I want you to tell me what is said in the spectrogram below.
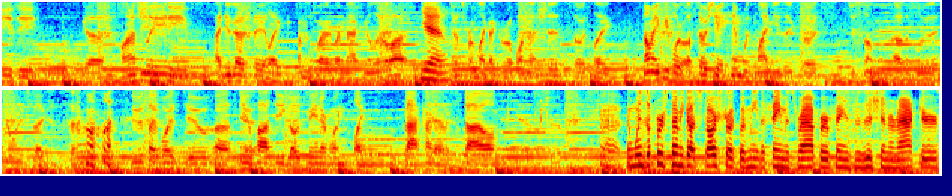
Easy, Yeah. Honestly, GBC. I do gotta say, like, I'm inspired by Mac Miller a lot. Yeah. Just from like I grew up on that shit, so it's like not many people associate him with my music, so it's just something out of the blue that no one expects. So Suicide Boys too, uh, Schema Yeah. Posse, Ghostmane, everyone's like that kind of style. yeah, no shit. And when's the first time you got starstruck by meeting a famous rapper, famous musician, or an actor?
